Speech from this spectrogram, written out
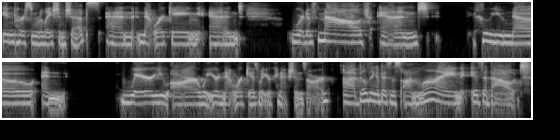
in person relationships and networking and word of mouth and who you know and where you are, what your network is, what your connections are. Uh, building a business online is about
